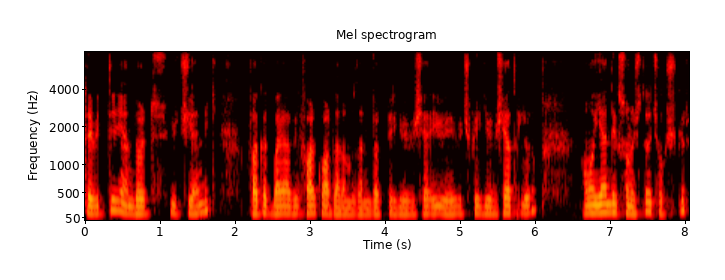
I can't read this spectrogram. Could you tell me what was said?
de bitti. Yani 4-3 yendik. Fakat bayağı bir fark vardı aramızda. Hani 4-1 gibi bir şey, e, 3-1 gibi bir şey hatırlıyorum. Ama yendik sonuçta çok şükür.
